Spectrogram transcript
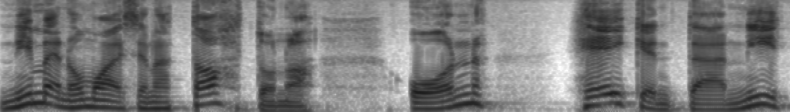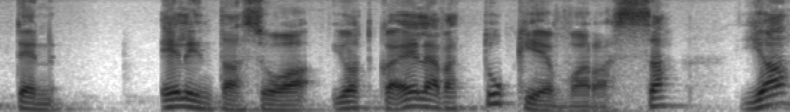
nimenomaisena tahtona on heikentää niiden elintasoa, jotka elävät tukien varassa ja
